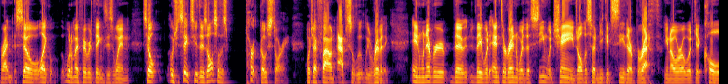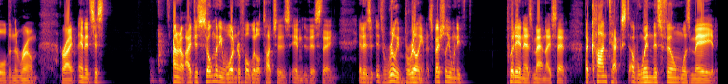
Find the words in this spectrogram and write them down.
Right. So, like, one of my favorite things is when, so we should say too, there's also this part ghost story, which I found absolutely riveting. And whenever the, they would enter in where the scene would change, all of a sudden you could see their breath, you know, or it would get cold in the room. Right. And it's just, I don't know. I just so many wonderful little touches in this thing. It is, it's really brilliant, especially when you put in, as Matt and I said, the context of when this film was made.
